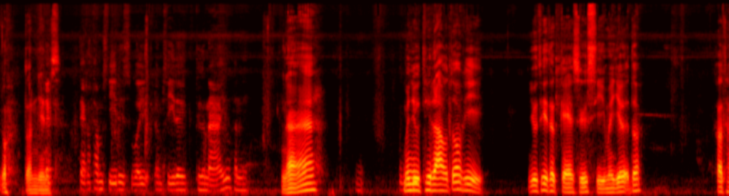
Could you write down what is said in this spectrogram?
โอ้ตอนเย็นแต่เขาทำสีได้สวยทำสีได้ถือหนาอยู่คันนี้นะ มันอยู่ที่เราตัวพี่ อยู่ที่เท่าแกซื้อสีมาเยอะตัวเขาท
